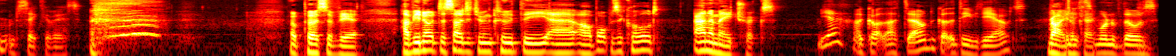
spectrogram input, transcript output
I'm sick of it. oh, persevere. Have you not decided to include the, uh, oh, what was it called? Animatrix. Yeah, I got that down. I got the DVD out. Right. And Okay. It's one of those.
